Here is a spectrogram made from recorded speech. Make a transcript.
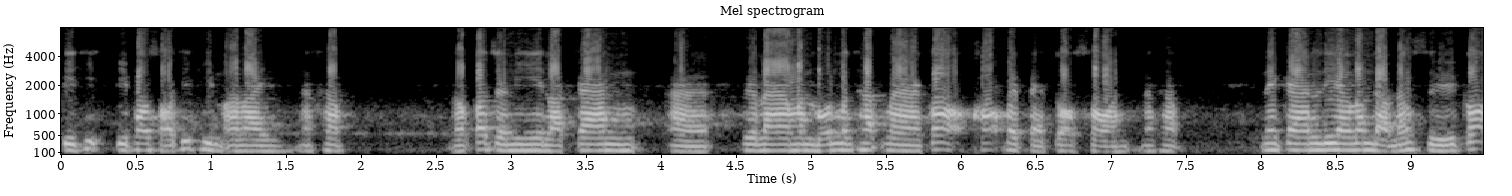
ปีที่ปีพศที่พิมพ์อะไรนะครับแล้วก็จะมีหลักการเวลามันล้นบรรทัดมาก็เคาะไปแปดตัวอักษรนะครับ ในการเรียงลำดับหนังสือก็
